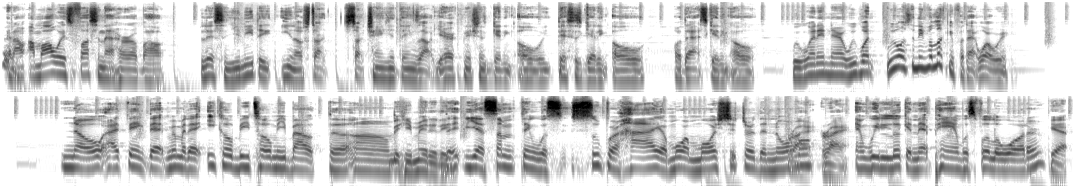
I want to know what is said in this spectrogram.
And I- I'm always fussing at her about, listen, you need to, you know, start start changing things out. Your air conditioner's getting old. This is getting old, or that's getting old. We went in there. We went. We wasn't even looking for that, were we? No, I think that remember that EcoBee told me about the um The humidity. the- yeah, something was super high or more moisture than normal. Right, right. And we look and that pan was full of water. yeah. So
